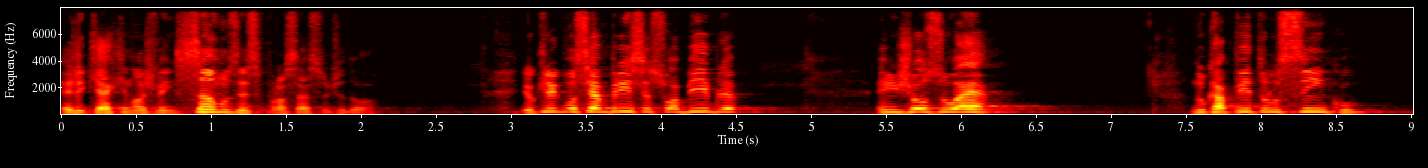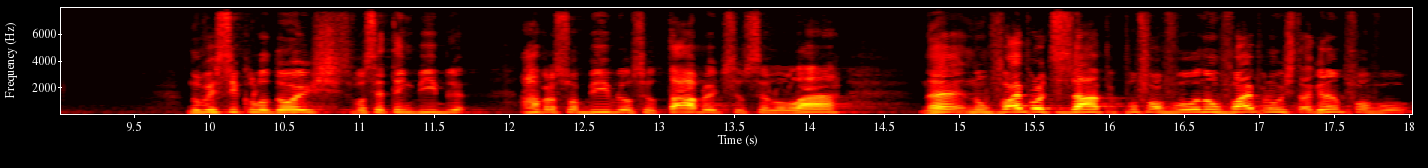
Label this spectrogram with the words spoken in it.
Ele quer que nós vençamos esse processo de dor. Eu queria que você abrisse a sua Bíblia em Josué, no capítulo 5 no versículo 2, se você tem Bíblia, abra sua Bíblia, o seu tablet, seu celular, né? não vai para o WhatsApp, por favor, não vai para o Instagram, por favor.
